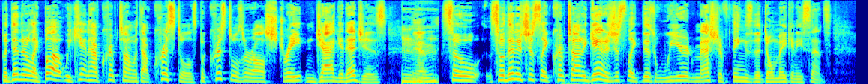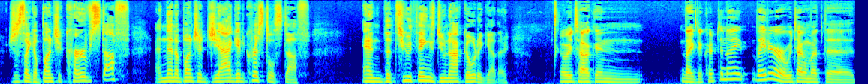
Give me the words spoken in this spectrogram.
But then they're like, but we can't have Krypton without crystals. But crystals are all straight and jagged edges. Yeah. Mhm. So so then it's just like Krypton again It's just like this weird mesh of things that don't make any sense. It's just like a bunch of curved stuff and then a bunch of jagged crystal stuff. And the two things do not go together. Are we talking like the kryptonite later, or are we talking about the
